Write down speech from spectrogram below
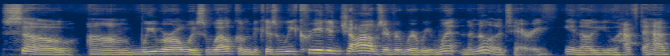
So um, we were always welcome because we created jobs everywhere we went in the military. You know you have to have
